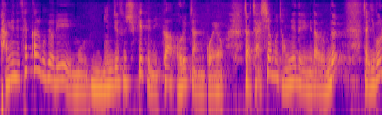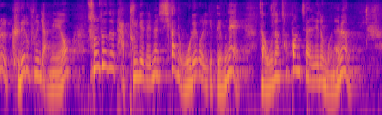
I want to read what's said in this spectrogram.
당연히 색깔 구별이 뭐 문제에서 쉽게 되니까 어렵지 않을 거예요. 자, 다시 한번 정리해 드립니다, 여러분들. 자, 이거를 그대로 푸는 게 아니에요. 순서대로 다 풀게 되면 시간이 오래 걸리기 때문에 자, 우선 첫 번째 할 일은 뭐냐면 딱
